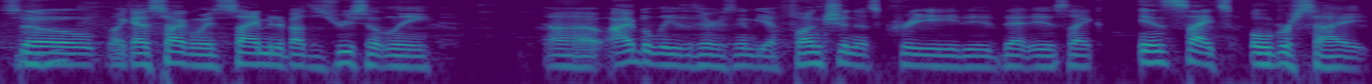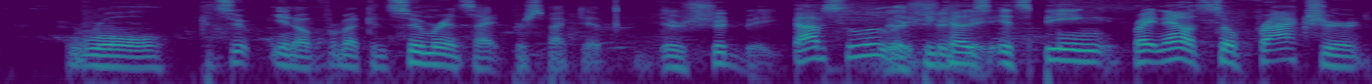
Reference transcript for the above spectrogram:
So, mm-hmm. like I was talking with Simon about this recently, uh, I believe that there's going to be a function that's created that is like insights oversight role, consu- you know, from a consumer insight perspective. There should be. Absolutely, should because be. it's being right now it's so fractured.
